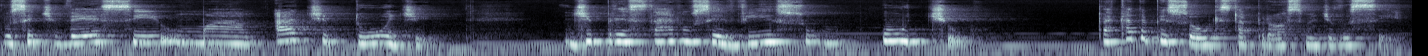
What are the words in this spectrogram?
Você tivesse uma atitude de prestar um serviço útil para cada pessoa que está próxima de você.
